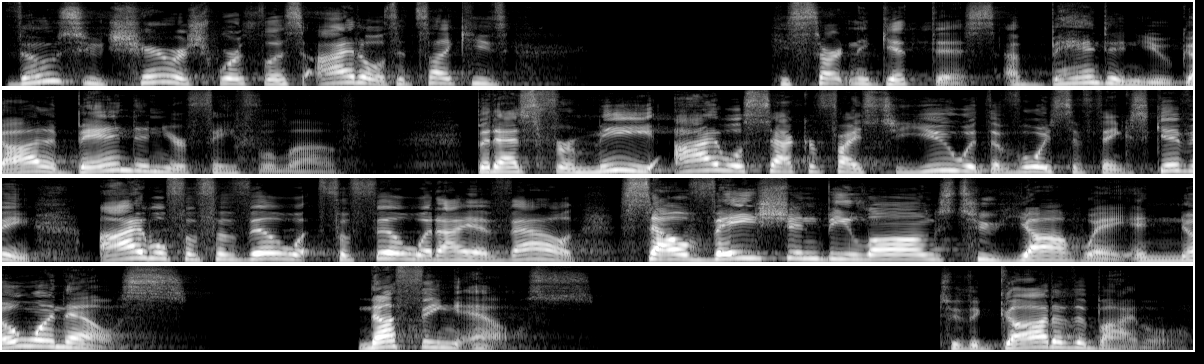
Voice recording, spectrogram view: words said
Those who cherish worthless idols, it's like he's he's starting to get this. Abandon you, God, abandon your faithful love. But as for me, I will sacrifice to you with the voice of thanksgiving. I will fulfill what, fulfill what I have vowed. Salvation belongs to Yahweh and no one else, nothing else, to the God of the Bible.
